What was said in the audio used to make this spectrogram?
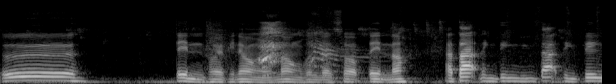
เออเต้นพ่อพี่น้องน้องเพิ่นก็ชอบเต้นเนาะอาตะตึงตึงตึงตะตึงตึง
